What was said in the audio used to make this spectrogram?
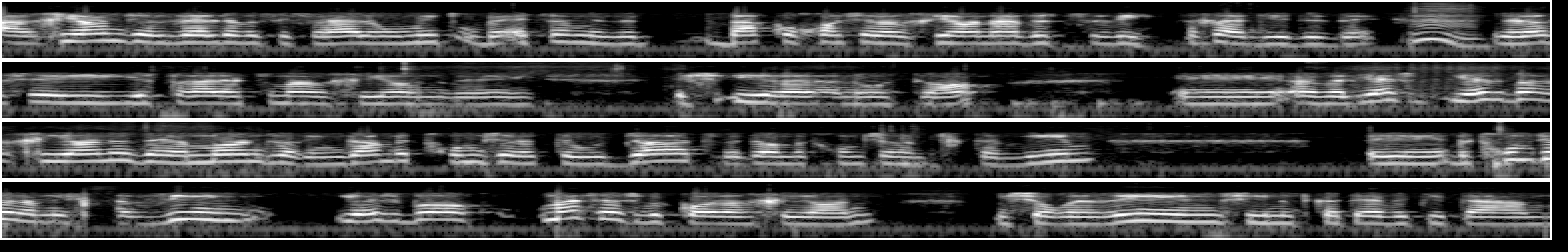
הארכיון של זלדה בספרייה הלאומית הוא בעצם איזה בא כוחו של ארכיון עד הצבי, צריך להגיד את זה. Mm. זה לא שהיא יצרה לעצמה ארכיון והשאירה לנו אותו. אה, אבל יש, יש בארכיון הזה המון דברים, גם בתחום של התעודות וגם בתחום של המכתבים. אה, בתחום של המכתבים, יש בו מה שיש בכל ארכיון, משוררים שהיא מתכתבת איתם,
